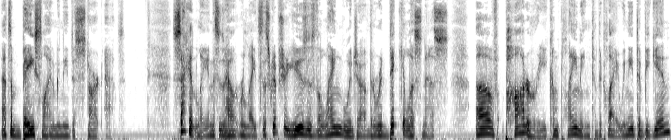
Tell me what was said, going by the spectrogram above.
That's a baseline we need to start at. Secondly, and this is how it relates, the scripture uses the language of the ridiculousness of pottery complaining to the clay. We need to begin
